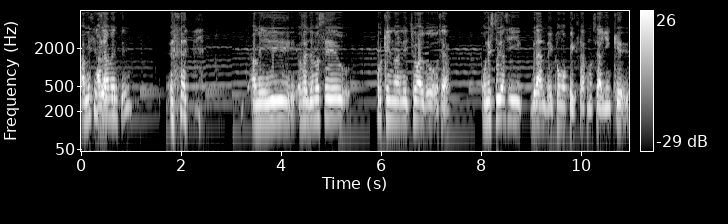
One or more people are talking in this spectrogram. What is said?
a mí sinceramente, a mí, o sea, yo no sé por qué no han hecho algo, o sea, un estudio así grande como Pixar, no sé, alguien que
